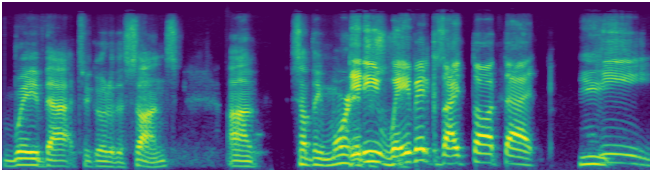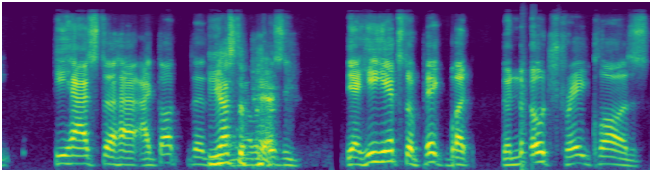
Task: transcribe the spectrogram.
waived that to go to the Suns. Um, something more Did he waive it? Because I thought that He, he he has to have. I thought that He has to when I was pick. Yeah, he gets to pick, but the no trade clause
